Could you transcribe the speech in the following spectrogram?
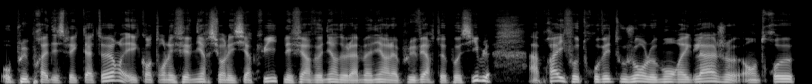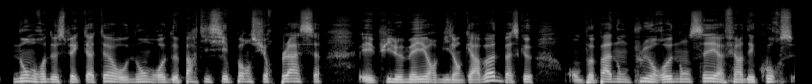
au plus près des spectateurs. Et quand on les fait venir sur les circuits, les faire venir de la manière la plus verte possible. Après, il faut trouver toujours le bon réglage entre nombre de spectateurs ou nombre de participants sur place et puis le meilleur bilan carbone parce que on peut pas non plus renoncer à faire des courses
